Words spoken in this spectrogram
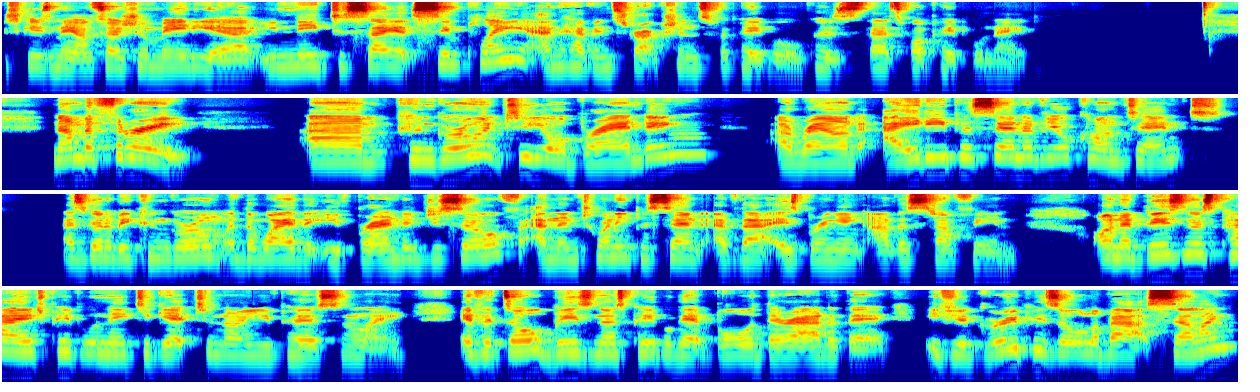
excuse me, on social media, you need to say it simply and have instructions for people because that's what people need. Number three, um, congruent to your branding, around 80% of your content has got to be congruent with the way that you've branded yourself. And then 20% of that is bringing other stuff in. On a business page, people need to get to know you personally. If it's all business, people get bored, they're out of there. If your group is all about selling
